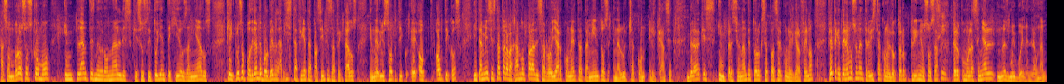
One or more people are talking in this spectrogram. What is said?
asombrosos como implantes neuronales que sustituyen tejidos dañados, que incluso podrían devolver la vista, fíjate, a pacientes afectados en nervios óptico- eh, ópticos y también se está trabajando para desarrollar con él tratamientos en la lucha con el cáncer. Verdad que es impresionante todo lo que se puede hacer con el grafeno. Fíjate que tenemos una entrevista con el doctor Plinio Sosa, pero como la señal no es muy buena en la UNAM,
